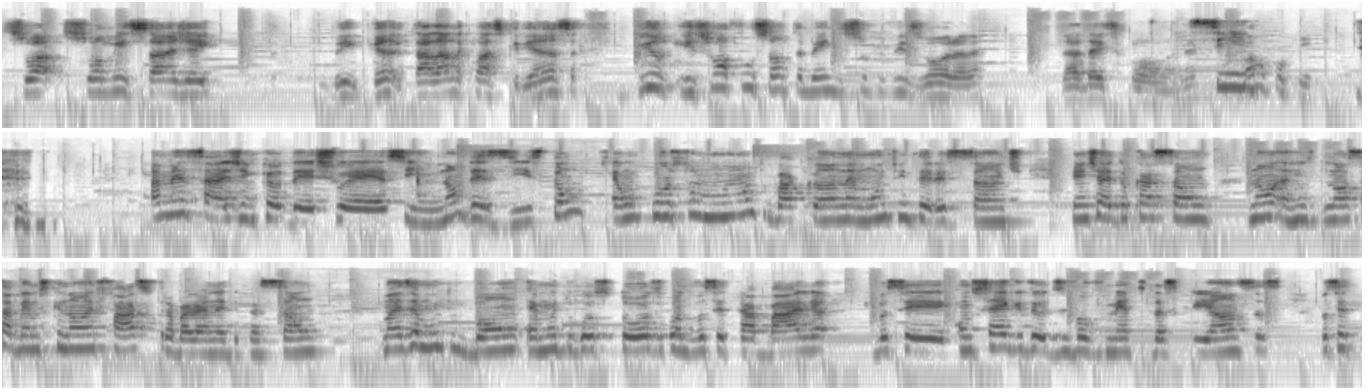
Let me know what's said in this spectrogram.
sua, sua mensagem aí, brincando, está lá com as crianças, e, sua função também de supervisora, né, da, da escola, né? Sim. Fala um pouquinho. A mensagem que eu deixo é assim: não desistam. É um curso muito bacana, é muito interessante. Gente, a educação, não, a gente, nós sabemos que não é fácil trabalhar na educação, mas é muito bom, é muito gostoso quando você trabalha, você consegue ver o desenvolvimento das crianças, você,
